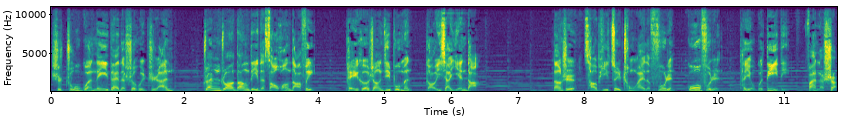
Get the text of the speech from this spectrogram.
是主管那一带的社会治安，专抓当地的扫黄打非，配合上级部门搞一下严打。当时曹丕最宠爱的夫人郭夫人，她有个弟弟犯了事儿。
